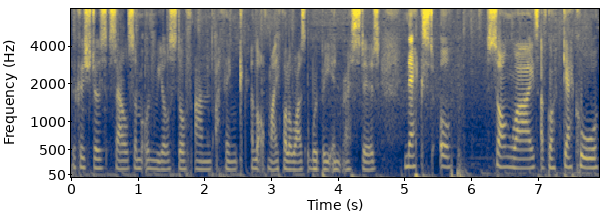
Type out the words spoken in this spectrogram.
because she does sell some unreal stuff and I think a lot of my followers would be interested. Next up, song wise, I've got Gecko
